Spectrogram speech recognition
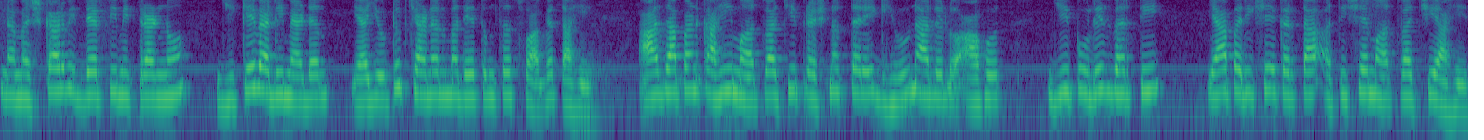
नमस्कार विद्यार्थी मित्रांनो जी के व्हॅली मॅडम या यूट्यूब चॅनलमध्ये तुमचं स्वागत आहे. आज आपण काही महत्त्वाची प्रश्नोत्तरे घेऊन आलेलो आहोत जी पोलीस भरती या परीक्षेकरता अतिशय महत्त्वाची आहेत.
